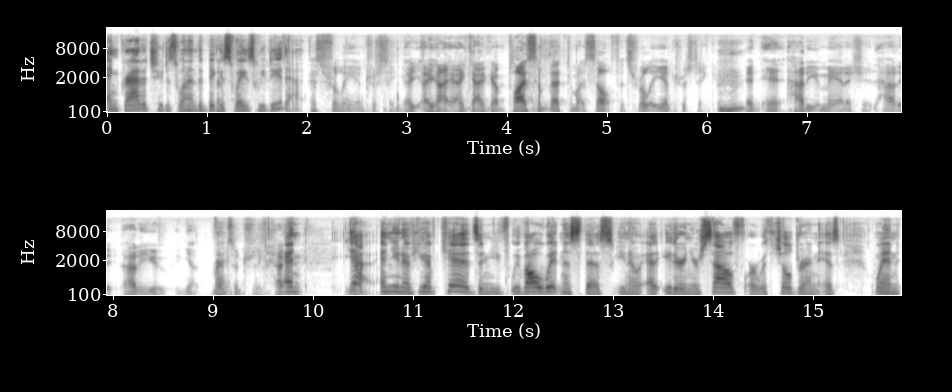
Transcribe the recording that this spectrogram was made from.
and gratitude is one of the biggest ways we do that That's really interesting. I, I, I, I can apply some of that to myself. It's really interesting. And, and how do you manage it? How do how do you? Yeah, that's Mm-hmm. Right. interesting. How do and yeah. and you know if you have kids and you've, we've all witnessed this you know either in yourself or with children is when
